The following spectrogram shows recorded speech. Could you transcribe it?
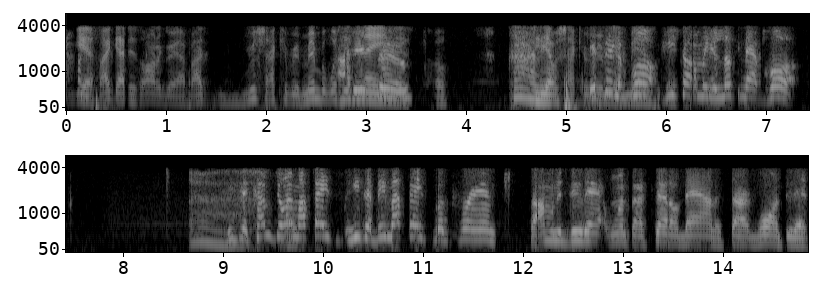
yes I got his autograph. I wish I could remember what his name too. is. So, golly, I wish I could remember. It's in the book. He told me to look in that book. He said, "Come join my face." He said, "Be my Facebook friend." So I'm going to do that once I settle down and start going through that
